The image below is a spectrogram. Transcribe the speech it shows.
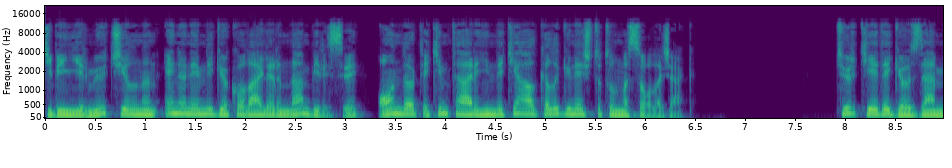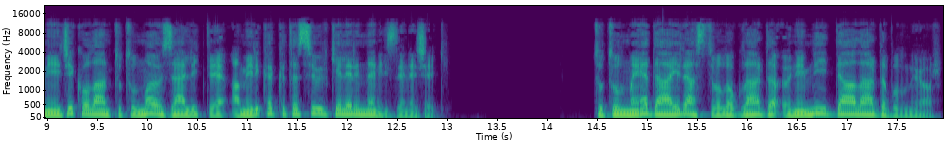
2023 yılının en önemli gök olaylarından birisi, 14 Ekim tarihindeki halkalı güneş tutulması olacak. Türkiye'de gözlenmeyecek olan tutulma özellikle Amerika kıtası ülkelerinden izlenecek. Tutulmaya dair astrologlar da önemli iddialarda bulunuyor.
